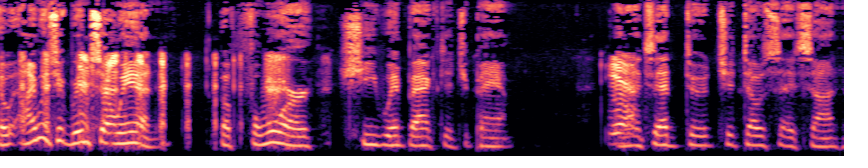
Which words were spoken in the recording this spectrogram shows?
I was at Rinso Inn before she went back to Japan. Yeah. And I said to Chitose-san,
